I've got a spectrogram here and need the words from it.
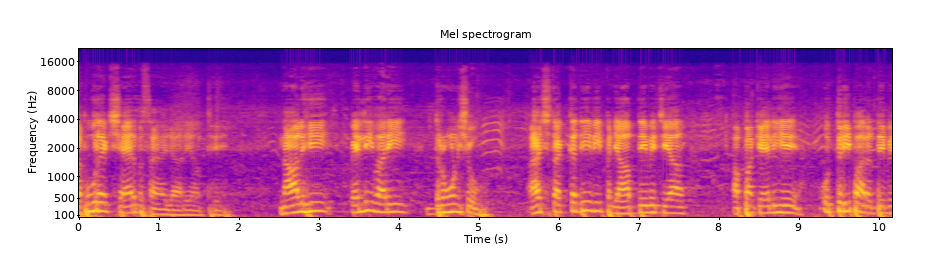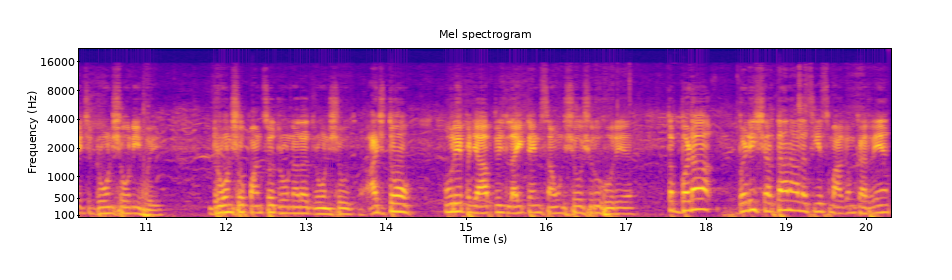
ਤਾਂ ਪੂਰਾ ਇੱਕ ਸ਼ਹਿਰ ਵਸਾਇਆ ਜਾ ਰਿਹਾ ਉੱਥੇ। ਨਾਲ ਹੀ ਪਹਿਲੀ ਵਾਰੀ ਡਰੋਨ ਸ਼ੋਅ ਅੱਜ ਤੱਕ ਕਦੀ ਵੀ ਪੰਜਾਬ ਦੇ ਵਿੱਚ ਆ ਆਪਾਂ ਕਹਿ ਲਈਏ ਉੱਤਰੀ ਭਾਰਤ ਦੇ ਵਿੱਚ ਡਰੋਨ ਸ਼ੋਅ ਨਹੀਂ ਹੋਏ ਡਰੋਨ ਸ਼ੋਅ 500 ਡਰੋਨਾਂ ਦਾ ਡਰੋਨ ਸ਼ੋਅ ਅੱਜ ਤੋਂ ਪੂਰੇ ਪੰਜਾਬ ਦੇ ਵਿੱਚ ਲਾਈਟ ਐਂਡ ਸਾਊਂਡ ਸ਼ੋਅ ਸ਼ੁਰੂ ਹੋ ਰਿਹਾ ਤਾਂ ਬੜਾ, ਬੜੀ ਸ਼ਰਧਾ ਨਾਲ ਅਸੀਂ ਇਹ ਸਮਾਗਮ ਕਰ ਰਹੇ ਹਾਂ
